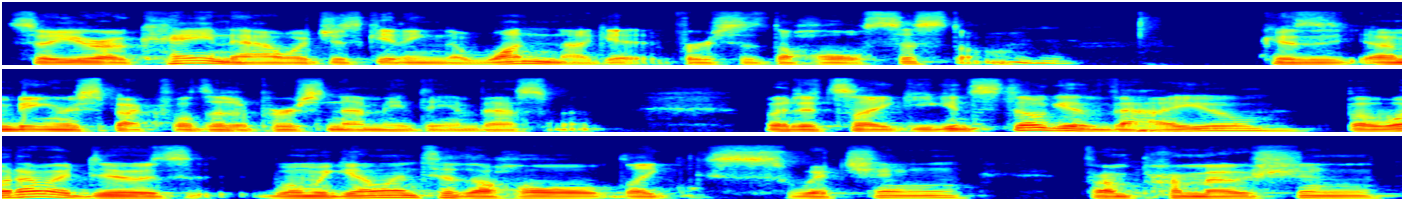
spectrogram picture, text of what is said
So you're okay now with just getting the one nugget versus the whole system because mm-hmm. I'm being respectful to the person that made the investment. But it's like you can still give value. But what I would do is when we go into the whole like switching from promotion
